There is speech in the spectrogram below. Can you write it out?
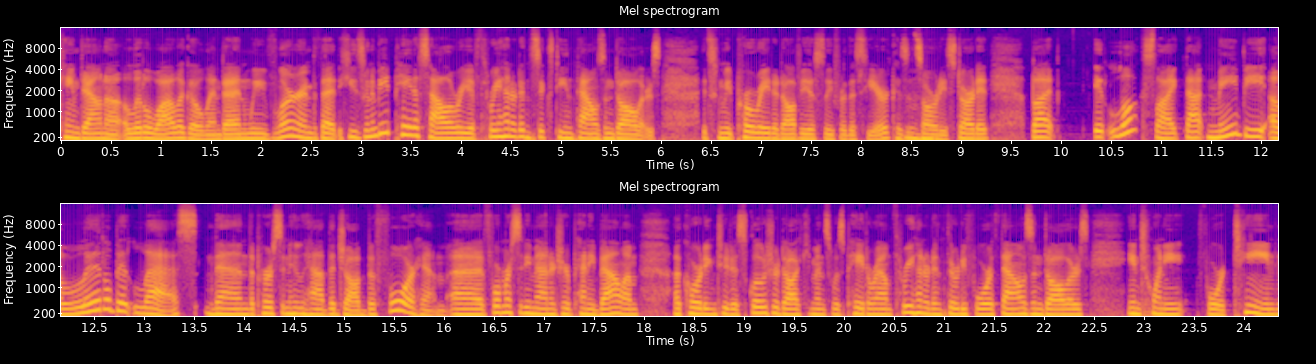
came down a, a little while while ago, Lynda, and we've learned that he's going to be paid a salary of $316,000. It's going to be prorated, obviously, for this year because it's mm-hmm. already started. But it looks like that may be a little bit less than the person who had the job before him. Uh, former city manager Penny Ballem, according to disclosure documents, was paid around $334,000 in 20 14,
